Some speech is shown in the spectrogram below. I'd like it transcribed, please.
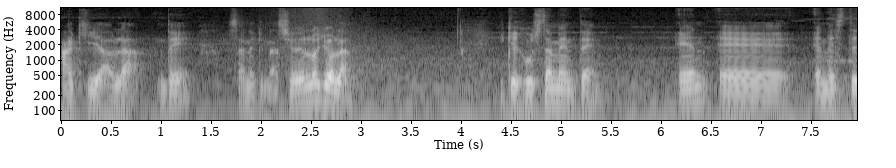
Aquí habla de San Ignacio de Loyola y que justamente en, eh, este,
